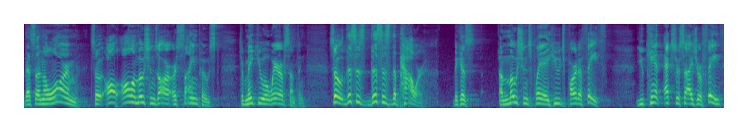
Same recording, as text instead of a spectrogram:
that's an alarm. So all, all emotions are are signposts to make you aware of something. So this is this is the power because emotions play a huge part of faith. You can't exercise your faith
